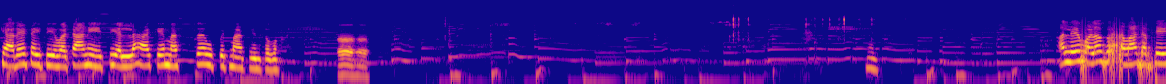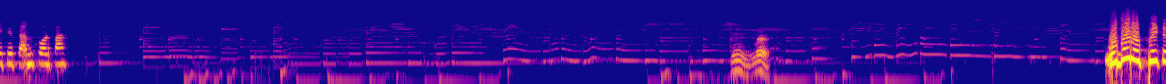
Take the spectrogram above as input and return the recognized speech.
ಕ್ಯಾರೆಟ್ ಐತಿ ವಟಾಣಿ ಐತಿ ಎಲ್ಲ ಹಾಕಿ ಮಸ್ತ್ ಉಪ್ಪಿಟ್ಟು ಮಾಡ್ತೀನಿ ತಗೋ. ಹಾ ಹಾ. ಅಲ್ಲೇ ಒಳಗ ರವಾ ಡಬ್ಬಿ ಐತಿ ತಂದ್ ಕೊಡ್ಪಾ. ಹ್ಮ್ ಉದುರ್ ಉಪ್ಪಿಟ್ಟು,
